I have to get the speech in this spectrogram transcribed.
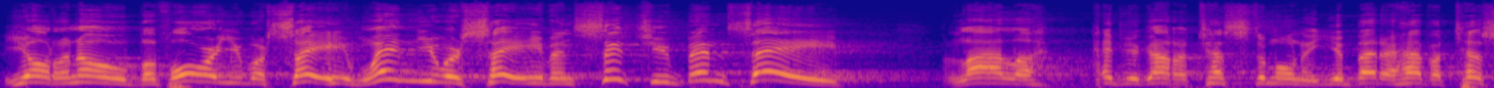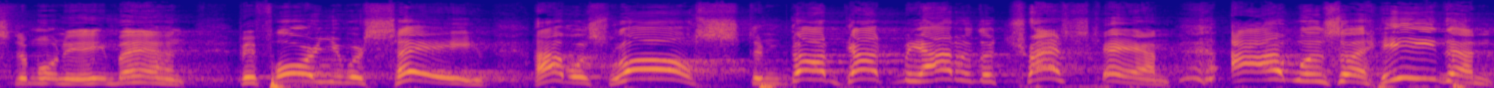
You ought to know before you were saved, when you were saved, and since you've been saved. Lila have you got a testimony? You better have a testimony, amen. Before you were saved, I was lost and God got me out of the trash can. I was a heathen,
